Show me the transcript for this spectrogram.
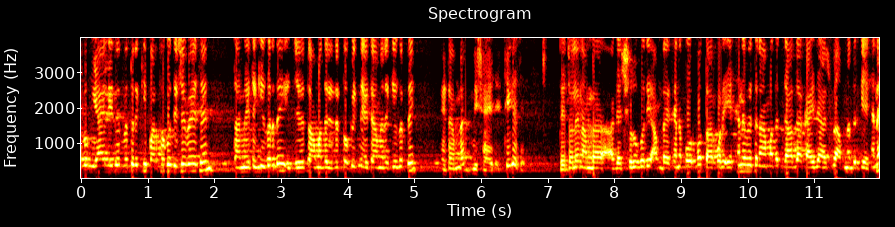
এবং ইয়া লিনের ভেতরে কি পার্থক্য দিতে পেরেছেন তা আমি এটা কি করে দেই? যেহেতু আমাদের এটা টপিক না, এটা আমরা কি করে দেই? এটা আমরা মিশাই দিই, ঠিক আছে? তো চলেন, আমরা আগে শুরু করি, আমরা এখানে পড়ব, তারপরে এখানে ভেতরে আমাদের যা যা কায়দা আসবে আপনাদেরকে এখানে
